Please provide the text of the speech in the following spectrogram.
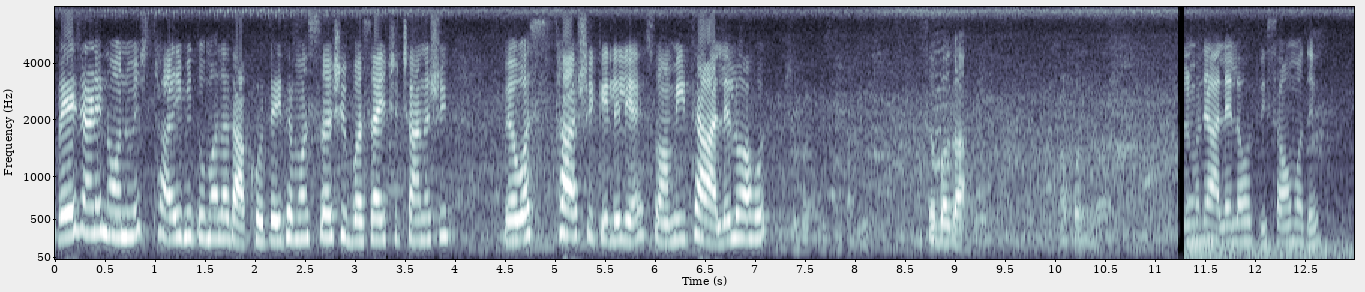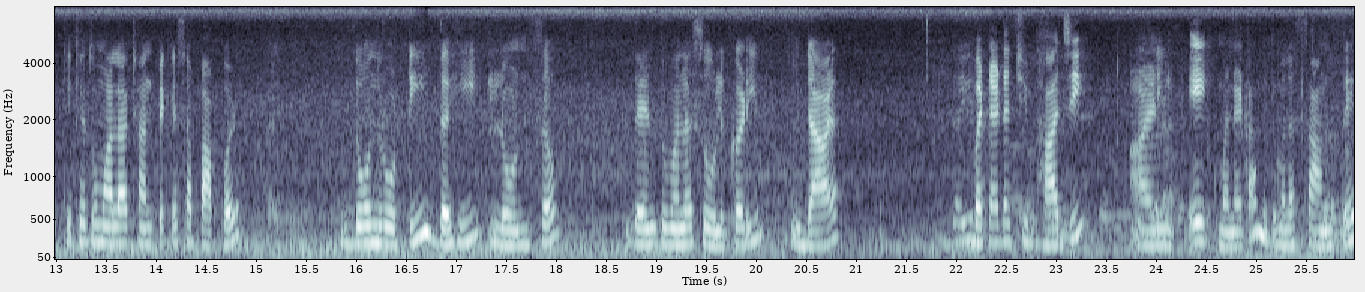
व्हेज आणि नॉनव्हेज थाळी मी तुम्हाला दाखवते. इथे मस्त अशी बसायची छान अशी व्यवस्था अशी केलेली आहे. सो आम्ही इथे आलेलो आहोत. सो बघा. हॉटेलमध्ये आलेलो आहोत विसावमध्ये. तिथे तुम्हाला छानपैकी असा पापड दोन रोटी दही लोणचं देन तुम्हाला सोलकढी डाळ बटाट्याची भाजी आणि एक मिनिट हा मी तुम्हाला सांगते.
